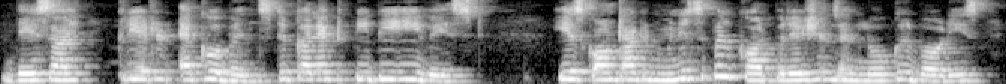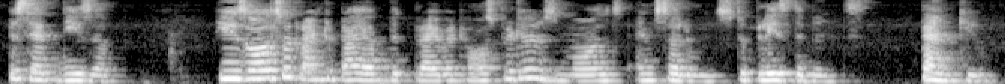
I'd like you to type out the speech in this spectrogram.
Desai created eco bins to collect PPE waste. He has contacted municipal corporations and local bodies to set these up. He is also trying to tie up with private hospitals, malls, and saloons to place the bins. Thank you.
